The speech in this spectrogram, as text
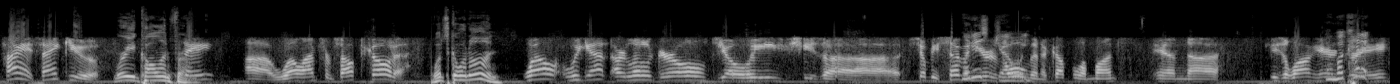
Hi, thank you. Where are you calling from? Hey, uh, well, I'm from South Dakota. What's going on? Well, we got our little girl Joey. She's uh, she'll be seven years Joey? old in a couple of months, and uh, she's a long-haired And what kind of- gray.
